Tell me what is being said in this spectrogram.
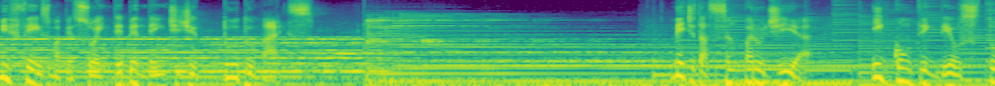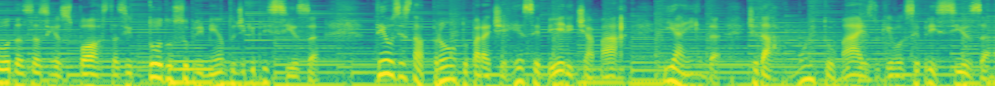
me fez uma pessoa independente de tudo mais. Meditação para o dia. Encontre em Deus todas as respostas e todo o suprimento de que precisa. Deus está pronto para te receber e te amar e ainda te dar muito mais do que você precisa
